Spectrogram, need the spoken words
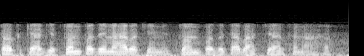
तत् क्या कि त्वम पद महावाक्य में त्वम पद का वाच्यार्थ माह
